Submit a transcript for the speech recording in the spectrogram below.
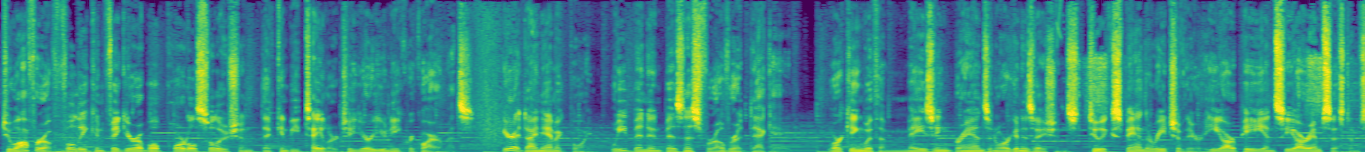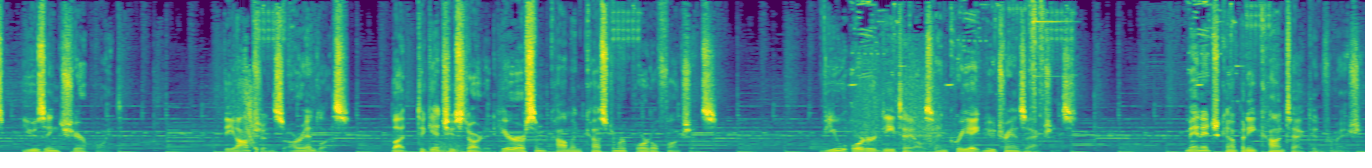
to offer a fully configurable portal solution that can be tailored to your unique requirements. Here at DynamicPoint, we've been in business for over a decade, working with amazing brands and organizations to expand the reach of their ERP and CRM systems using SharePoint. The options are endless, but to get you started, here are some common customer portal functions. View order details and create new transactions. Manage company contact information.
